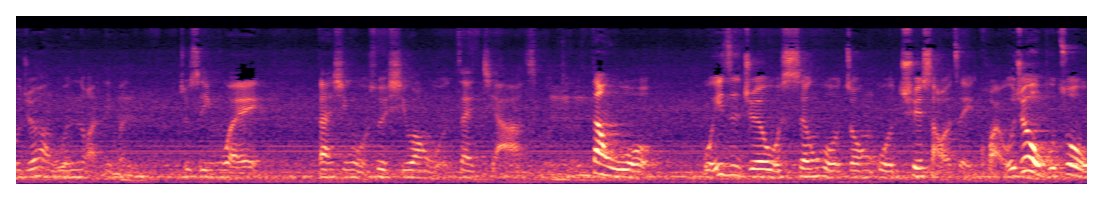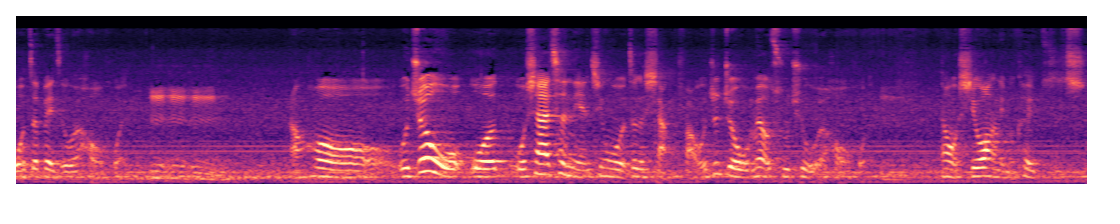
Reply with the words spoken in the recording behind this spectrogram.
我觉得很温暖，你们就是因为担心我，所以希望我在家什么的。但我我一直觉得我生活中我缺少了这一块，我觉得我不做，我这辈子会后悔。嗯嗯嗯，然后我觉得我我我现在趁年轻，我有这个想法，我就觉得我没有出去，我会后悔。嗯那我希望你们可以支持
